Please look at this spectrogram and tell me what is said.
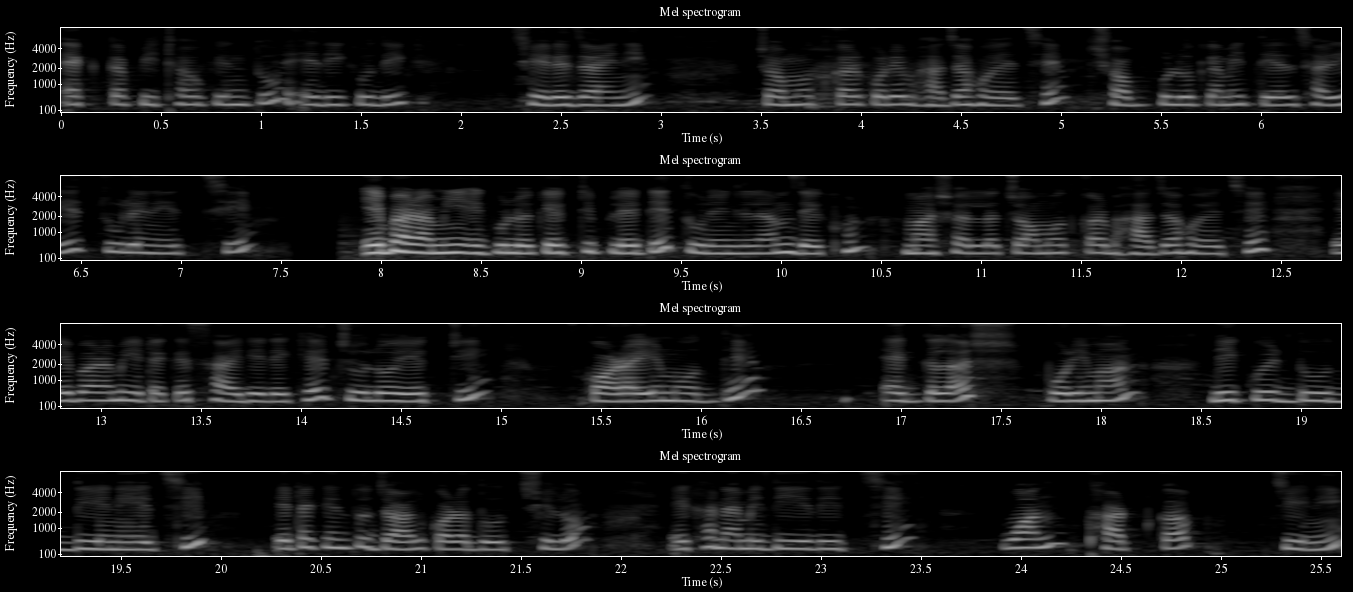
একটা পিঠাও কিন্তু এদিক ওদিক ছেড়ে যায়নি। চমৎকার করে ভাজা হয়েছে। সবগুলোকে আমি তেল ছাড়িয়ে তুলে নিচ্ছি। এবার আমি এগুলোকে একটি প্লেটে তুলে নিলাম। দেখুন মাসাল্লা চমৎকার ভাজা হয়েছে। এবার আমি এটাকে সাইডে রেখে চুলো একটি কড়াইয়ের মধ্যে এক গ্লাস পরিমাণ লিকুইড দুধ দিয়ে নিয়েছি। এটা কিন্তু জাল করা দুধ ছিল। এখানে আমি দিয়ে দিচ্ছি ওয়ান থার্ড কাপ চিনি।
